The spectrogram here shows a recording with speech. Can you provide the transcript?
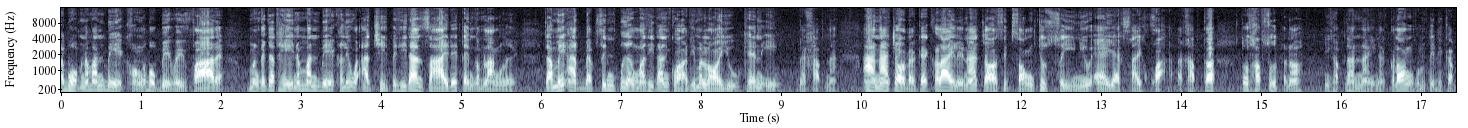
ระบบน้ำมันเบรกของระบบเบรกไฟฟ้าเนี่ยมันก็จะเทน้ำมันเบรกเขาเรียกว่าอัดฉีดไปที่ด้านซ้ายได้เต็มกำลังเลย จะไม่อัดแบบสิ้นเปลืองมาที่ด้านขวาที่มันลอยอยู่แค่นั้นเองนะครับนะอ่าหน้าจอแบบใกล้ๆเลยหน้าจอ 12.4 นิ้วแอร์แยกซ้ายขวานะครับก็ตัวท็อปสุดเนาะนี่ครับด้านในนะกล้องผมติดให้กับ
